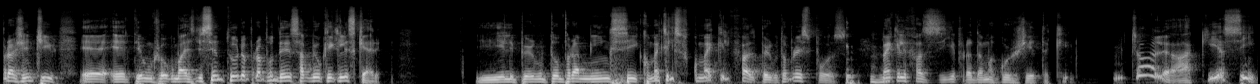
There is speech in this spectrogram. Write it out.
pra gente é, é, ter um jogo mais de cintura para poder saber o que, que eles querem. E ele perguntou para mim se como é que eles, como é que ele faz? Perguntou para a esposa, como é que ele fazia para dar uma gorjeta aqui? Eu disse, olha, aqui é assim,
